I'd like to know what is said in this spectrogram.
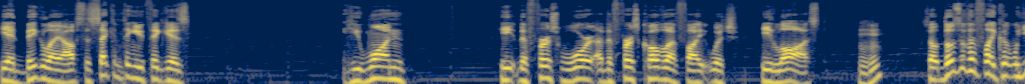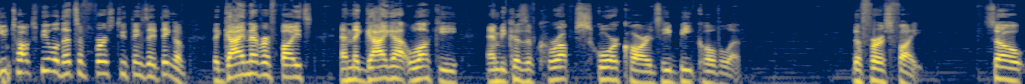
He had big layoffs. The second thing you think is he won he the first war uh, the first Kovalev fight which he lost. Mm-hmm. So those are the like when you talk to people, that's the first two things they think of. The guy never fights, and the guy got lucky, and because of corrupt scorecards, he beat Kovalev. The first fight. So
